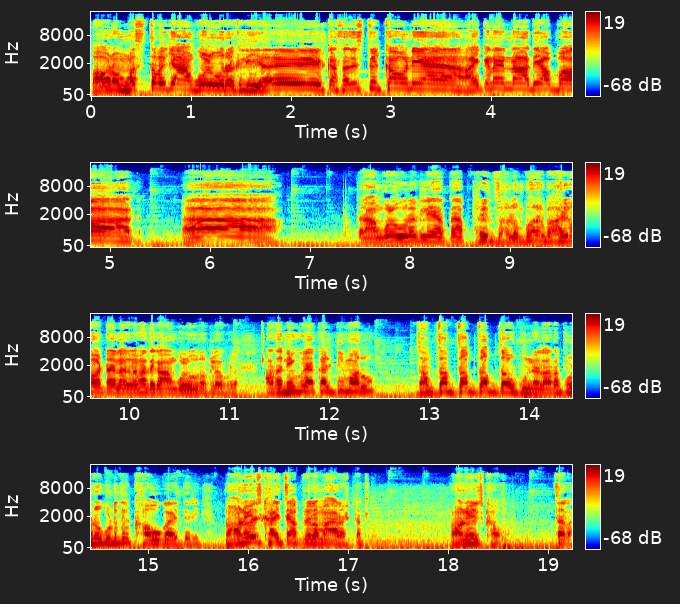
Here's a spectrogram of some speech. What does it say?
भावना मस्त पैकी आंघोळ उरकली. अय कसा दिसते खाऊन ऐक नाही ना आधी आबाद. हा. तर आंघोळ उरकली आता फ्रेश झालो. बरं भारी वाटायला लागलं माहिती का आंघोळ उरकलं आता निघूया कल्टी मारू. झप झप झप झप जाऊ पुण्याला. आता पुढे कुठेतरी खाऊ काहीतरी. नॉनव्हेज खायचं आपल्याला महाराष्ट्रात नॉनव्हेज खाऊ. चला.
